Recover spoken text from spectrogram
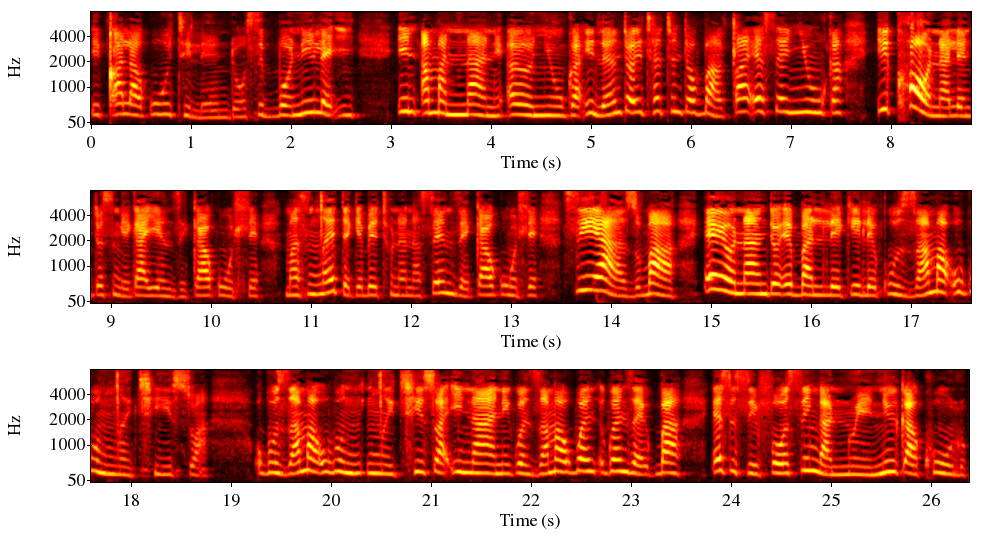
iqala kuthi le nto sibonile amanani ayonyuka le nto ithetha into yokuba xa esenyuka ikhona le nto singekayenzi kakuhle. Masincede ke bethunana senze kakuhle. Siyazi uba eyona nto ebalulekile kuzama ukuncitshiswa. Ukuzama ukuncitshiswa inani kwenzama ukwenzeka ukuba esi sifo singanweni kakhulu.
